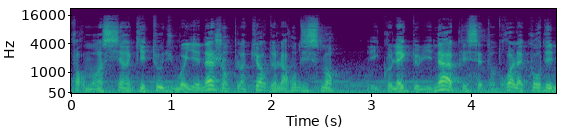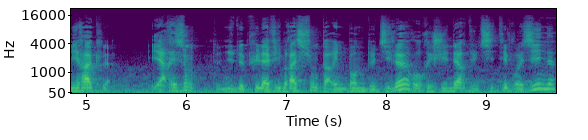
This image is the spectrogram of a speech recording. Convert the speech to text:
formant ainsi un ghetto du Moyen Âge en plein cœur de l'arrondissement. Les collègues de Lina appelaient cet endroit la cour des miracles. Et à raison, tenu depuis la vibration par une bande de dealers originaires d'une cité voisine,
